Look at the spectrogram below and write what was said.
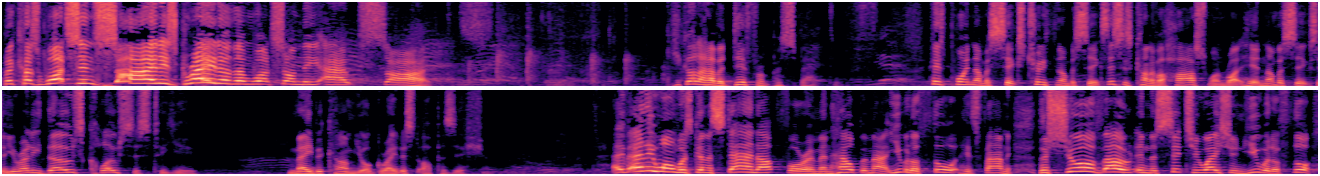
Because what's inside is greater than what's on the outside. You've got to have a different perspective. Here's point number six, truth number six. This is kind of a harsh one right here. Number six, are you ready? Those closest to you may become your greatest opposition. If anyone was going to stand up for him and help him out, you would have thought his family. The sure vote in the situation, you would have thought.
